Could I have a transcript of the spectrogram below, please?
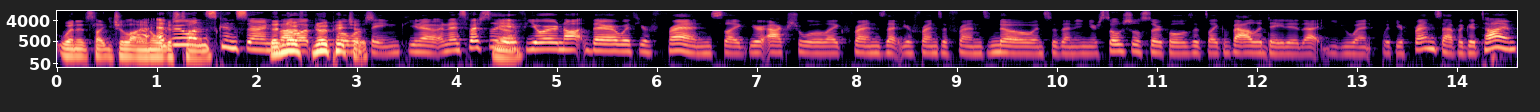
when it's like July and August Everyone's time. concerned There are about no- what no people will think, you know, and especially Yeah. if you're not there with your friends, like your actual like friends that your friends of friends know, and so then in your social circles, it's like validated that you went with your friends to have a good time.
